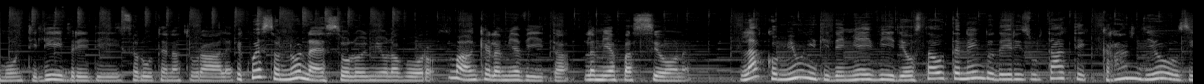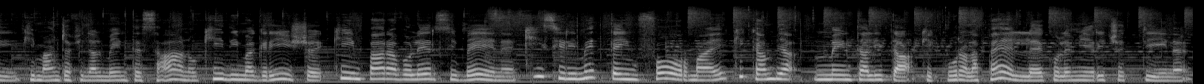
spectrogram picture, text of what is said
molti libri di salute naturale e questo non è solo il mio lavoro, ma anche la mia vita, la mia passione. La community dei miei video sta ottenendo dei risultati grandiosi. Chi mangia finalmente sano, chi dimagrisce, chi impara a volersi bene, chi si rimette in forma e chi cambia mentalità, chi cura la pelle con le mie ricettine.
